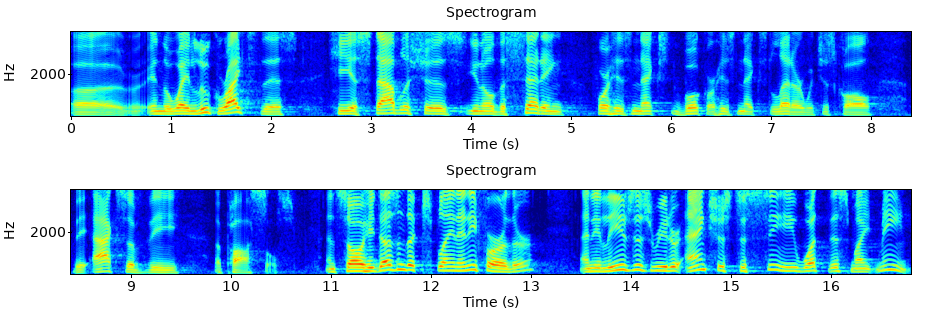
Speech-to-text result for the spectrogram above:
uh, in the way Luke writes this, he establishes you know, the setting for his next book or his next letter, which is called the Acts of the Apostles. And so he doesn't explain any further, and he leaves his reader anxious to see what this might mean.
